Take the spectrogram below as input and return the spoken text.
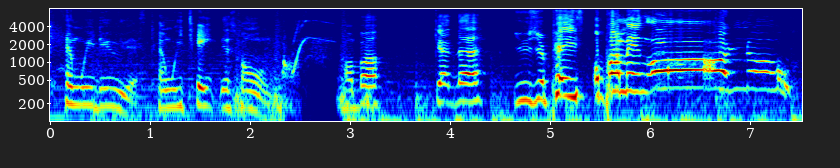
Can we do this? Can we take this home? Oba, get there. Use your pace. Aubameyang. Oh, no.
